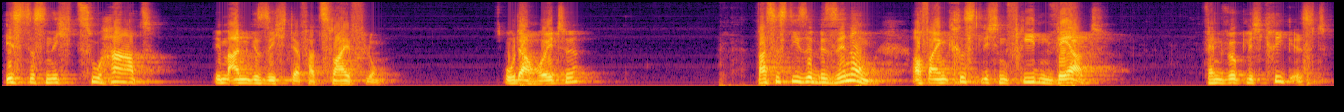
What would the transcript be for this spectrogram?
ist es nicht zu hart im Angesicht der Verzweiflung? Oder heute? Was ist diese Besinnung auf einen christlichen Frieden wert? wenn wirklich Krieg ist.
